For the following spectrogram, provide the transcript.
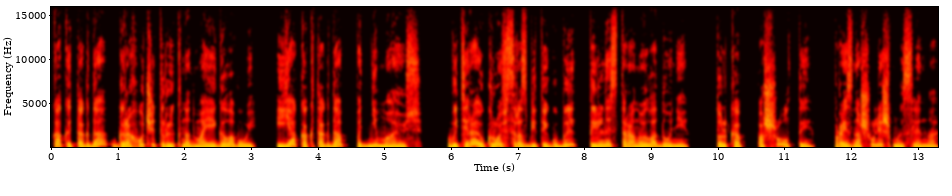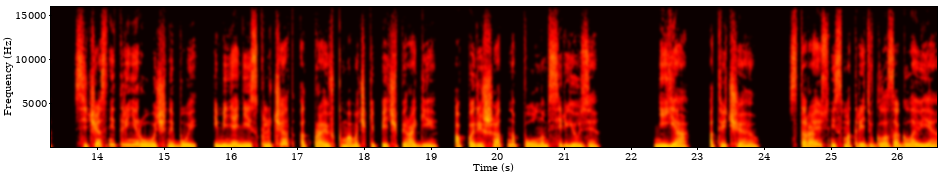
Как и тогда, грохочет рык над моей головой, и я, как тогда, поднимаюсь. Вытираю кровь с разбитой губы тыльной стороной ладони. Только «пошел ты» произношу лишь мысленно. Сейчас не тренировочный бой, и меня не исключат, отправив к мамочке печь пироги, а порешат на полном серьезе. Не я, отвечаю. Стараюсь не смотреть в глаза голове.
